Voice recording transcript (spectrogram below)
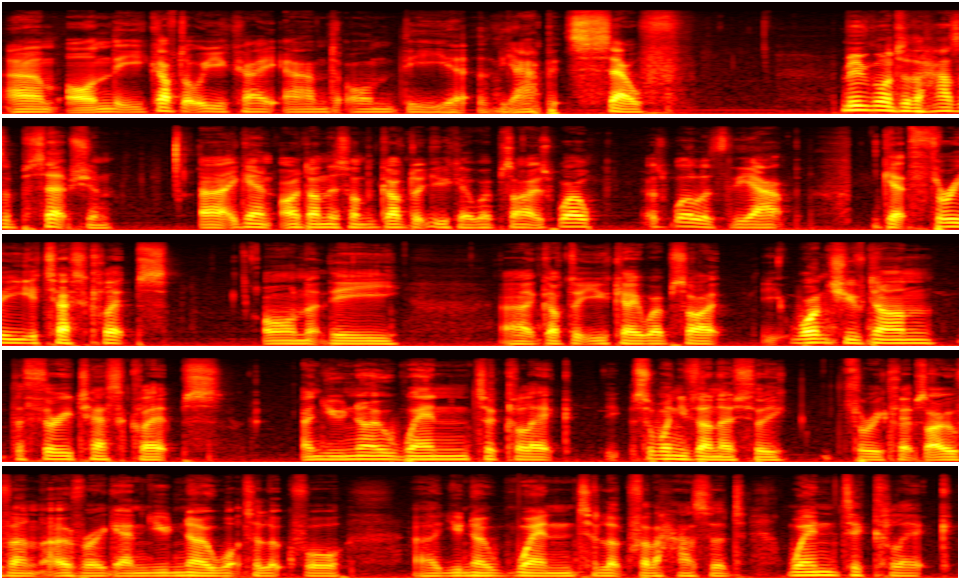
um, on the gov.uk and on the uh, the app itself. Moving on to the hazard perception. Uh, again, I've done this on the gov.uk website as well, as well as the app. Get three test clips on the uh, gov.uk website. Once you've done the three test clips and you know when to click, so when you've done those three three clips over and over again, you know what to look for. Uh, you know when to look for the hazard, when to click,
